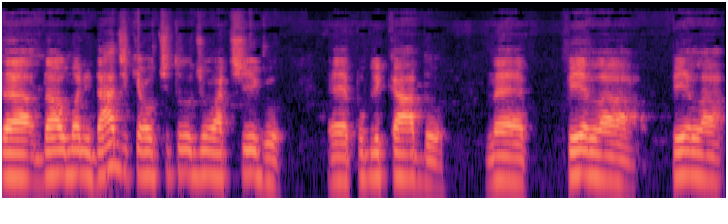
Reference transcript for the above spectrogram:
da, da humanidade, que é o título de um artigo é, publicado né, pela, pela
